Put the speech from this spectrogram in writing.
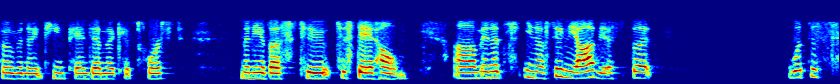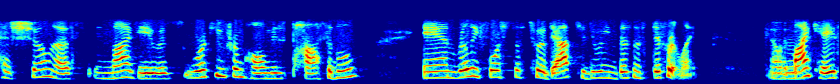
COVID 19 pandemic has forced many of us to, to stay at home. Um, and it's, you know, stating the obvious, but what this has shown us, in my view, is working from home is possible and really forced us to adapt to doing business differently. Now, mm-hmm. in my case,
